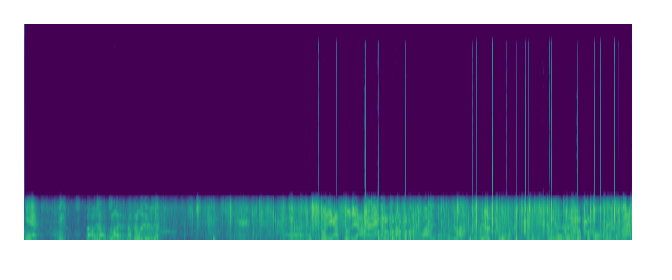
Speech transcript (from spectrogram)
Ні, він там вже на дорозі, на дорозі вже. Студія, студія! The back.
